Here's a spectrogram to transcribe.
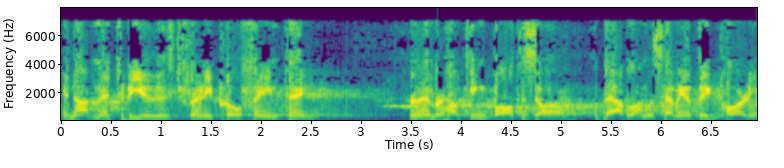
and not meant to be used for any profane thing. Remember how King Balthazar of Babylon was having a big party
